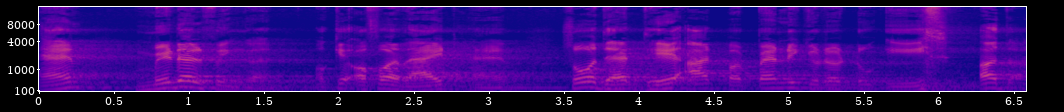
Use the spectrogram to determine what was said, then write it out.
and middle finger okay of a right hand so that they are perpendicular to each other.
